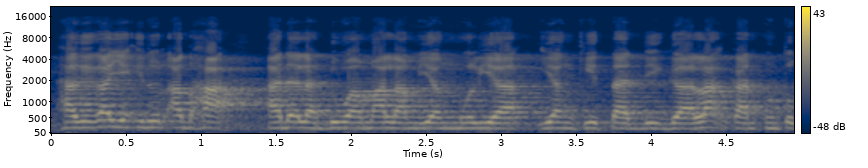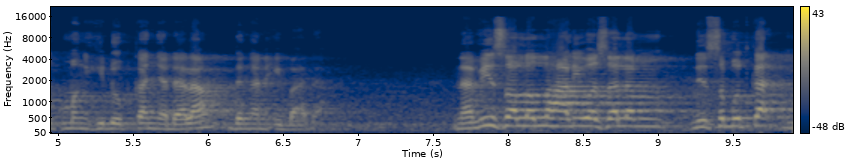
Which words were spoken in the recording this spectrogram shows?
hari raya Idul Adha adalah dua malam yang mulia yang kita digalakkan untuk menghidupkannya dalam dengan ibadah. Nabi Shallallahu Alaihi Wasallam disebutkan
